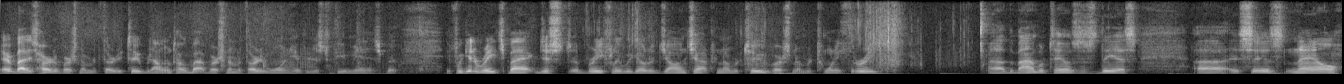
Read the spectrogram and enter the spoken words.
everybody's heard of verse number 32, but I want to talk about verse number 31 here for just a few minutes. But if we get a reach back, just uh, briefly, we go to John chapter number 2, verse number 23. Uh, the Bible tells us this. Uh, it says, Now,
